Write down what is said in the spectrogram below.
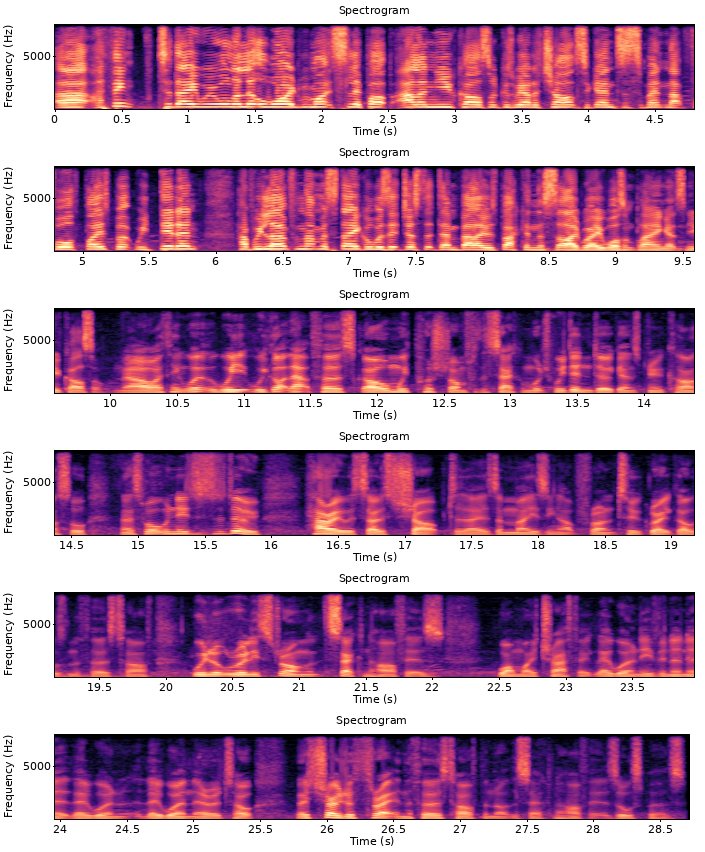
Uh, I think today we were all a little worried we might slip up Alan Newcastle because we had a chance again to cement that fourth place, but we didn't. Have we learned from that mistake, or was it just that Dembele was back in the side where he wasn't playing against Newcastle? No, I think we, we, we got that first goal and we pushed on for the second, which we didn't do against Newcastle. That's what we needed to do. Harry was so sharp today; it was amazing up front. Two great goals in the first half. We looked really strong. The second half, was one-way traffic. They weren't even in it. They weren't. They weren't there at all. They showed a threat in the first half, but not the second half. It was all Spurs.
